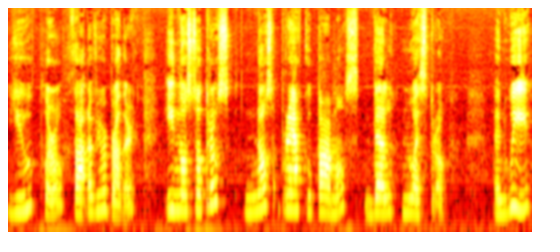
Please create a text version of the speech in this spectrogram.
you, plural, thought of your brother, y nosotros nos preocupamos del nuestro. And we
